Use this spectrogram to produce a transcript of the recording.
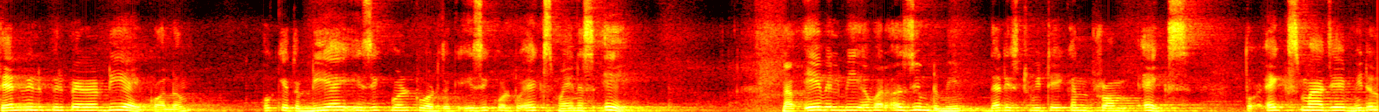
Then we will prepare a di column. Okay, so di is equal to what? Okay, is equal to x minus a. Now a will be our assumed mean that is to be taken from x. તો એક્સમાં જે મિડલ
